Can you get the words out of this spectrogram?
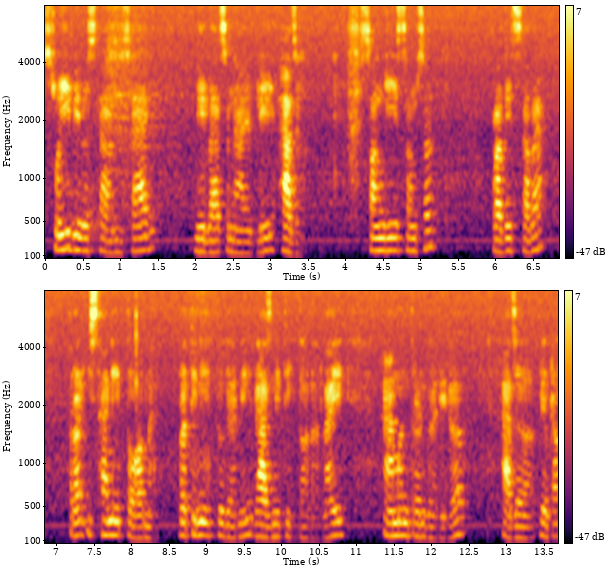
सोही व्यवस्थाअनुसार निर्वाचन आयोगले आज सङ्घीय संसद प्रदेशसभा र स्थानीय तहमा प्रतिनिधित्व गर्ने राजनीतिक दलहरूलाई आमन्त्रण गरेर आज एउटा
